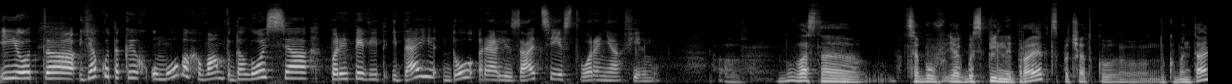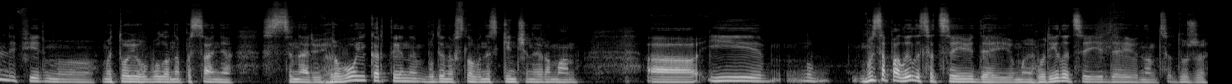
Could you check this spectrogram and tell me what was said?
І от як у таких умовах вам вдалося перейти від ідеї до реалізації створення фільму? Ну, власне, це був якби спільний проект. Спочатку е, документальний фільм. е, Метою його було написання сценарію ігрової картини, будинок слова нескінчений роман. А, і ну, ми запалилися цією ідеєю. Ми горіли цією ідеєю. Нам це дуже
